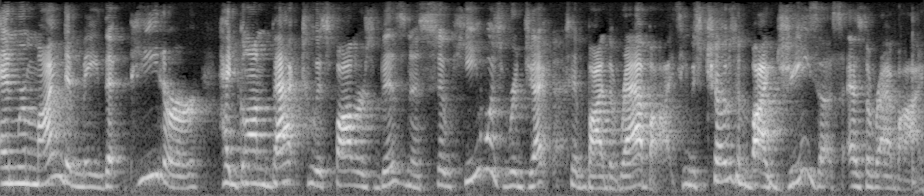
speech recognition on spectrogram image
and reminded me that Peter had gone back to his father's business. So he was rejected by the rabbis. He was chosen by Jesus as the rabbi,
